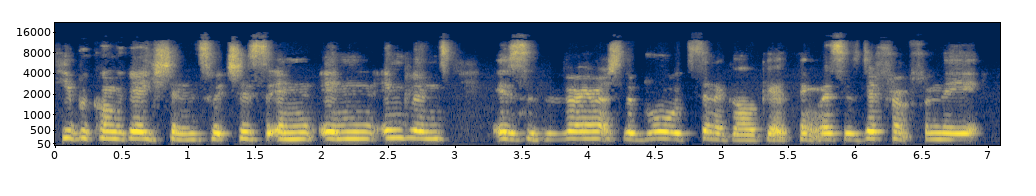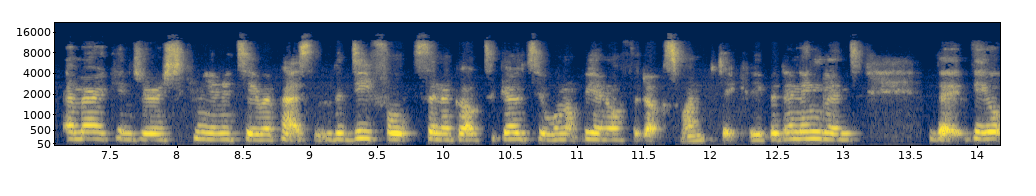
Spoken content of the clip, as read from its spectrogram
Hebrew Congregations, which is in, in England is very much the broad synagogue. I think this is different from the American Jewish community, where perhaps the default synagogue to go to will not be an Orthodox one, particularly. But in England, the, the,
